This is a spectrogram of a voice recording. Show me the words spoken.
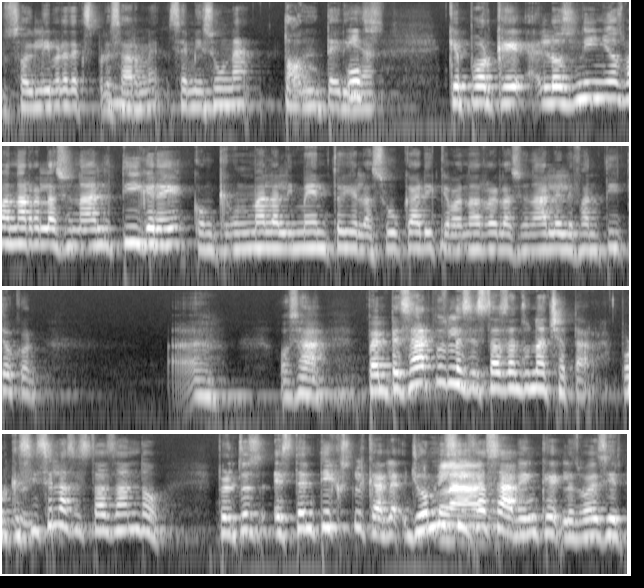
soy libre de expresarme. Se me hizo una tontería. Uf. Que porque los niños van a relacionar al tigre con que un mal alimento y el azúcar y que van a relacionar al elefantito con... Ah, o sea, para empezar, pues les estás dando una chatarra, porque sí se las estás dando. Pero entonces está en ti explicarle. Yo, mis Claro. hijas saben que les voy a decir,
